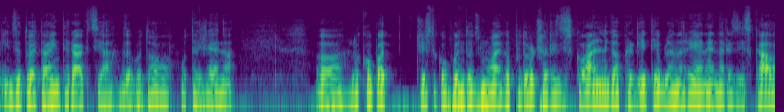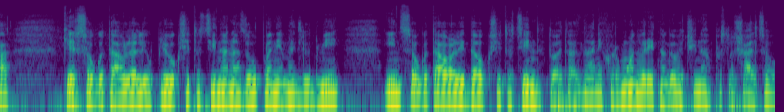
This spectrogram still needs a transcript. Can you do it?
In zato je ta interakcija zagotovo otežena. Lahko pa, čisto tako povem, tudi z mojega področja raziskovalnega, pred leti je bila narejena ena raziskava, kjer so ugotavljali vpliv oksitocina na zaupanje med ljudmi in so ugotavljali, da oksitocin, to je ta znani hormon, verjetno ga večina poslušalcev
